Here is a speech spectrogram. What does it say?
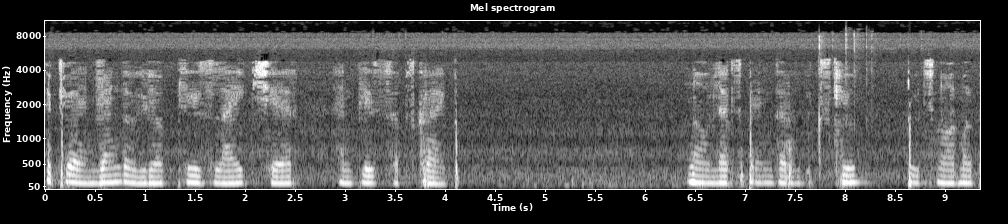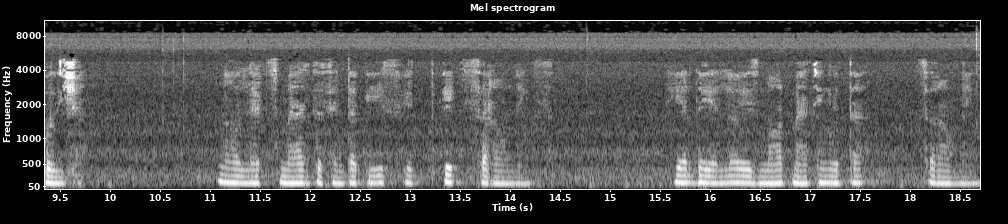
If you are enjoying the video please like share and please subscribe. Now let's bring the Rubik's Cube to its normal position. Now let's match the centerpiece with its surroundings. Here the yellow is not matching with the surroundings.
